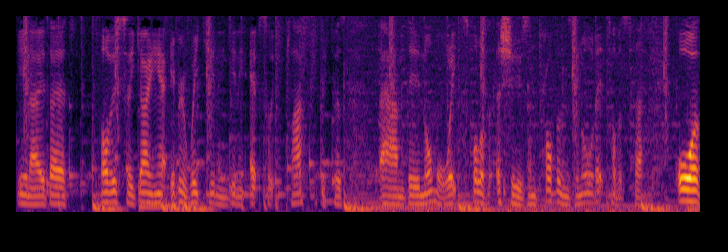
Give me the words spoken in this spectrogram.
you know, they're obviously going out every weekend and getting absolutely plastered because um, their normal week's full of issues and problems and all that type of stuff. Or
